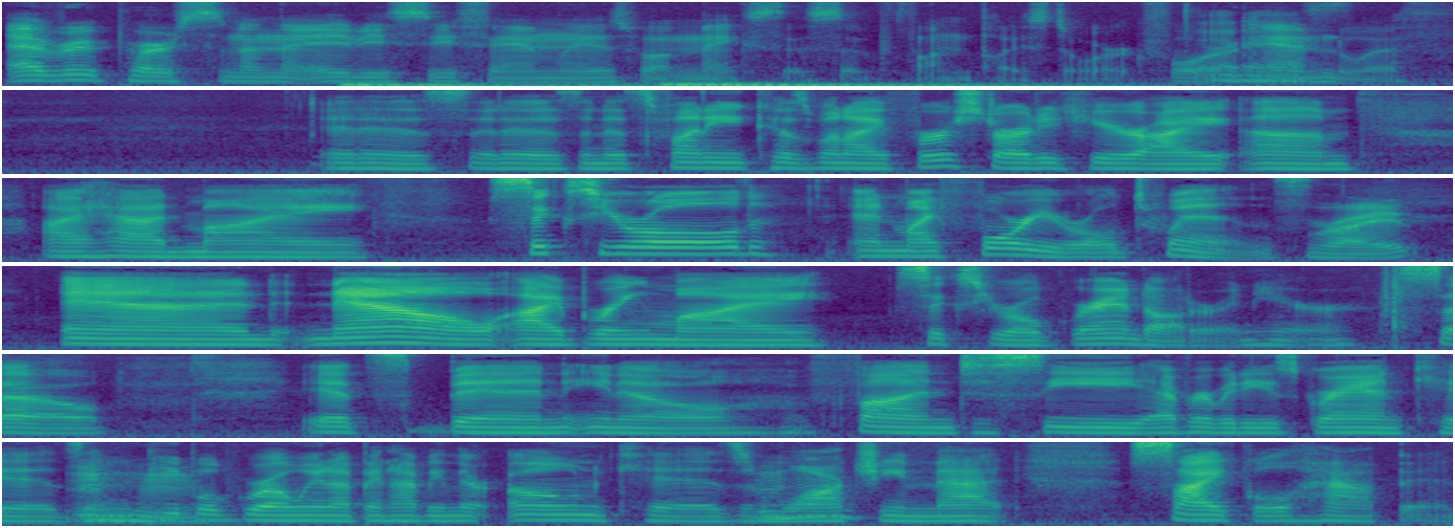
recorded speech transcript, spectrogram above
Every person in the ABC family is what makes this a fun place to work for It is. and with. it is it is and it's funny because when i first started here i um i had my six year old and my four year old twins Right. and now I bring my six year old granddaughter in here. So it's been, you know, fun to see everybody's grandkids and Mhm. people growing up and having their own kids and Mhm. watching that cycle happen.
